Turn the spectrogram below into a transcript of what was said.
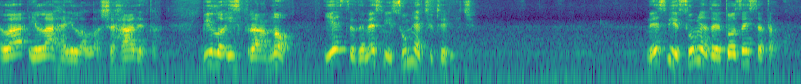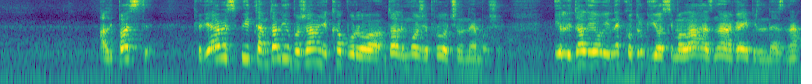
la ilaha illallah, šehadeta, bilo ispravno, jeste da ne smije sumnjati u te riječi. Ne smije sumnjati da je to zaista tako. Ali pazite, kad ja već pitam da li obožavanje kaburova, da li može proći ili ne može, ili da li ovi neko drugi osim Allaha zna ga ili ne zna,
